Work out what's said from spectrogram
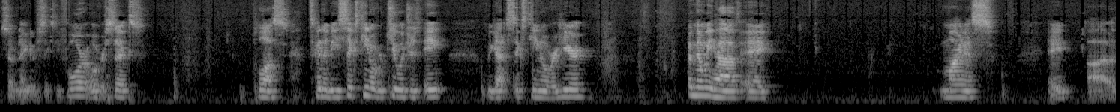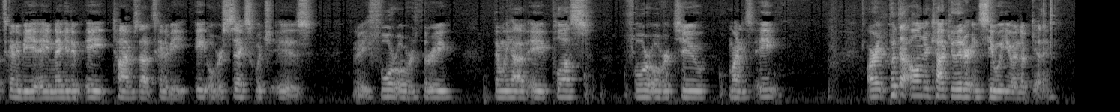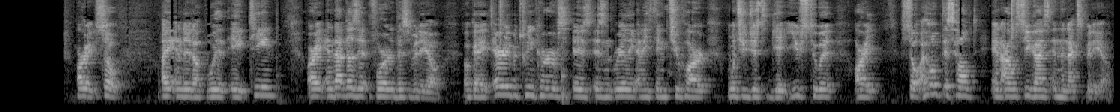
So negative 64 over 6 plus, it's going to be 16 over 2, which is 8. We got 16 over here. And then we have a minus a, uh, it's going to be a negative 8 times that's going to be 8 over 6, which is going to be 4 over 3. Then we have a plus 4 over 2 minus 8. All right, put that all in your calculator and see what you end up getting. All right, so I ended up with 18. All right, and that does it for this video. Okay, area between curves is, isn't really anything too hard once you just get used to it. All right, so I hope this helped, and I will see you guys in the next video.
